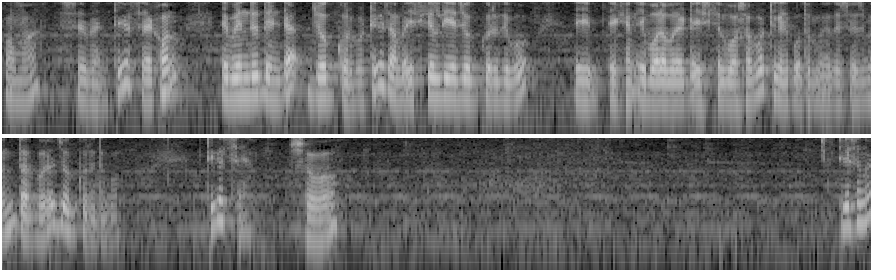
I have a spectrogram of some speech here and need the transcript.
কমা সেভেন ঠিক আছে? এখন এই বিন্দু তিনটা যোগ করব, ঠিক আছে? আমরা স্কেল দিয়ে যোগ করে দেব। এই, এখানে, এই বরাবর একটা স্কেল বসাবো, ঠিক আছে? প্রথম বিন্দুতে শেষ বিন্দু, তারপরে যোগ করে দেব। ঠিক আছে? সো ঠিক আছে না?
